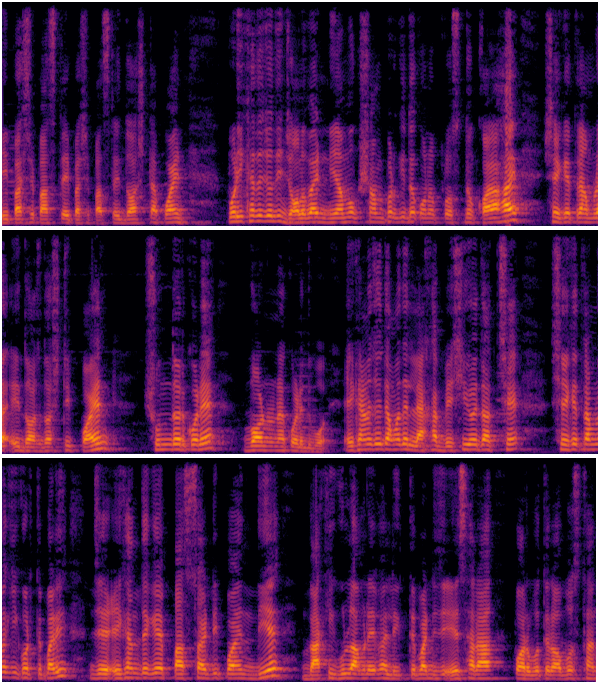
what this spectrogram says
এই পাশে পাঁচটা, এই পাশে পাঁচটা, এই দশটা পয়েন্ট পরীক্ষাতে যদি জলবায়ু নিয়ামক সম্পর্কিত কোনো প্রশ্ন করা হয়, সেক্ষেত্রে আমরা এই দশ, দশটি পয়েন্ট সুন্দর করে বর্ণনা করে দেবো। এখানে যদি আমাদের লেখা বেশি হয়ে যাচ্ছে, সেক্ষেত্রে আমরা কি করতে পারি? যে এখান থেকে পাঁচ, ছয়টি পয়েন্ট দিয়ে বাকিগুলো আমরা এভাবে লিখতে পারি যে এছাড়া পর্বতের অবস্থান,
